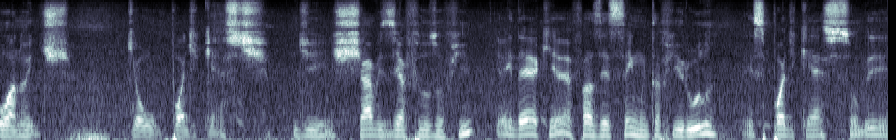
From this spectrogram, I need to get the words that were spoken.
boa noite, que é o podcast de Chaves e a Filosofia. E a ideia aqui é fazer sem muita firula esse podcast sobre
